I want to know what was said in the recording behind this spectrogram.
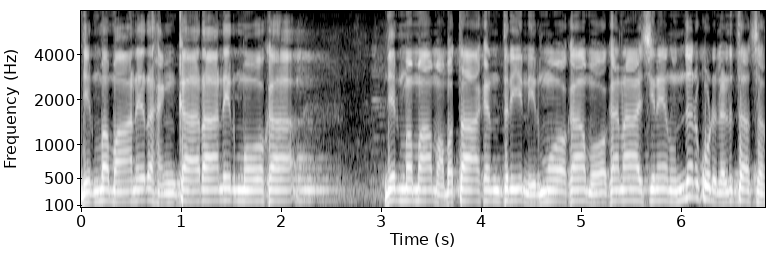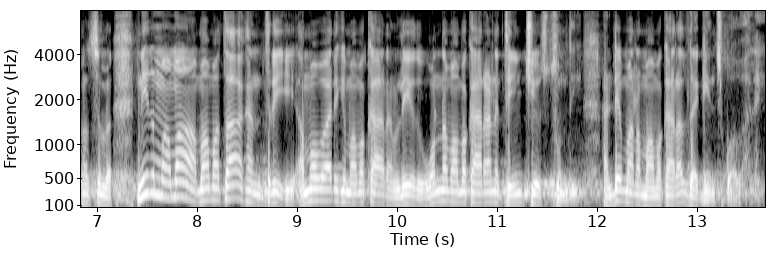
నిర్మమా నిరహంకార నిర్మోహ. నిర్మమ మమతాకంత్రి నిర్మోహ మోహనాశిని అని ఉందనుకోండి లలితా సహస్రంలో. నిర్మమ మమతాకంత్రి అమ్మవారికి మమకారం లేదు ఉన్న మమకారాన్ని తెంచేస్తుంది. అంటే మనం మమకారాలు తగ్గించుకోవాలి.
